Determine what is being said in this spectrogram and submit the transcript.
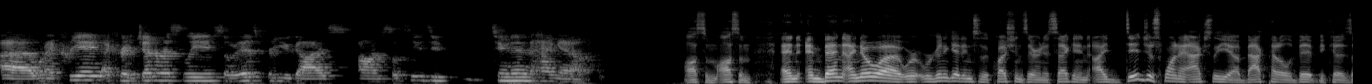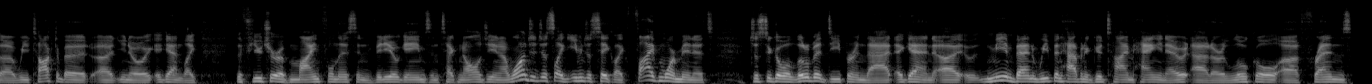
uh, when I create, I create generously. So it is for you guys. Um, so please do tune in and hang out. Awesome, awesome, and and Ben, I know uh, we're we're gonna get into the questions there in a second. I did just want to actually uh, backpedal a bit because uh, we talked about uh, you know again like the future of mindfulness in video games and technology. And I wanted to just like even just take like five more minutes just to go a little bit deeper in that. Again, uh, me and Ben, we've been having a good time hanging out at our local uh, friends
